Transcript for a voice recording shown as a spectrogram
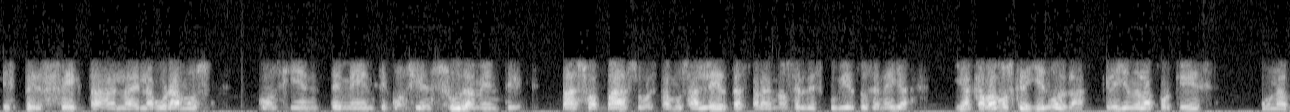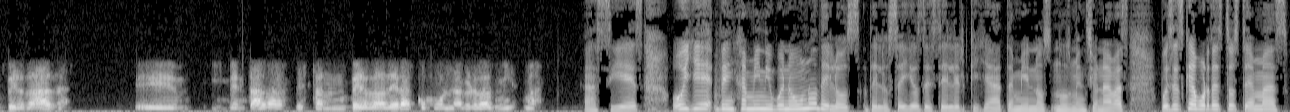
es perfecta, la elaboramos conscientemente, concienzudamente, paso a paso, estamos alertas para no ser descubiertos en ella y acabamos creyéndola, creyéndola porque es una verdad eh, inventada, es tan verdadera como la verdad misma. Así es. Oye, Benjamín, y bueno, uno de los de los sellos de Seller que ya también nos, nos mencionabas, pues es que aborda estos temas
